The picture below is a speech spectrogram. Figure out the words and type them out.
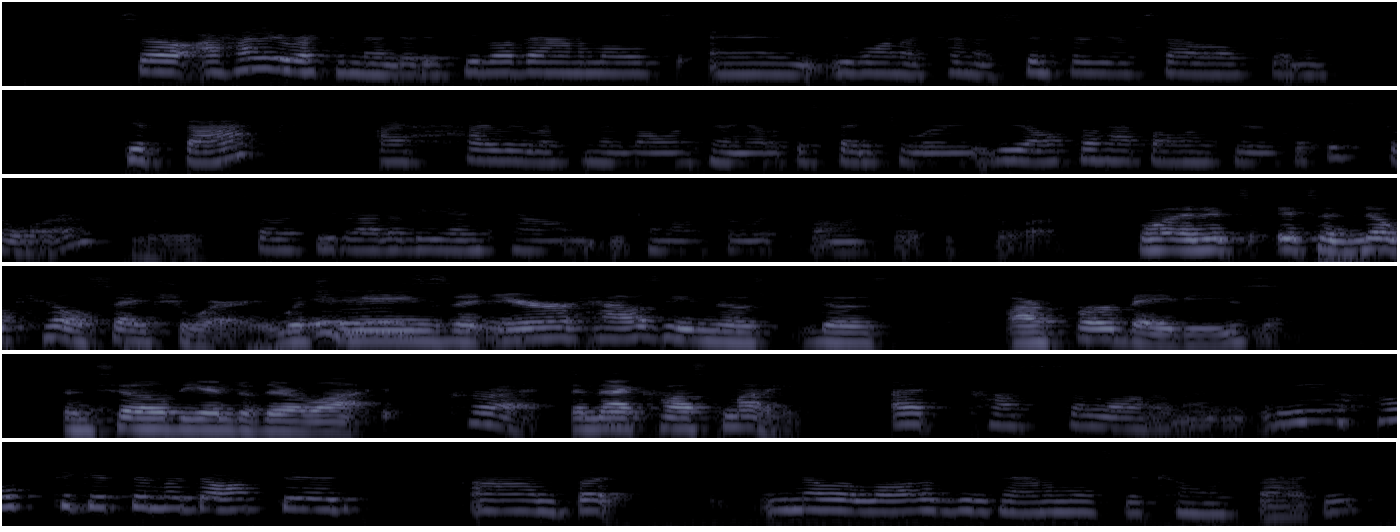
So I highly recommend it. If you love animals and you want to kind of center yourself and give back, I highly recommend volunteering out at the sanctuary. We also have volunteers at the store. So if you'd rather be in town, you can also look to volunteer at the store. Well, and it's it's a no kill sanctuary, which it means is, that you're is. housing those those our fur babies yes. until the end of their life. Correct. And that costs money. It costs a lot of money. We hope to get them adopted, um, but you know, a lot of these animals, they come with baggage.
